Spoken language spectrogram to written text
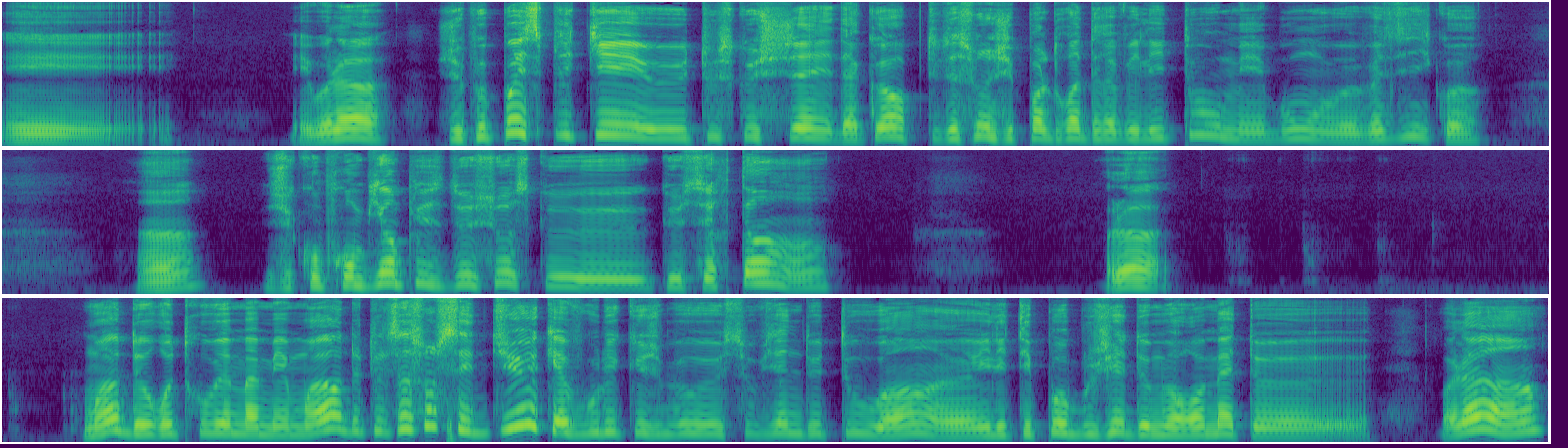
Et, et voilà. Je peux pas expliquer euh, tout ce que je sais, d'accord? De toute façon, j'ai pas le droit de révéler tout, mais bon, euh, vas-y, quoi. Hein? Je comprends bien plus de choses que, que certains, hein. Voilà. Moi, de retrouver ma mémoire, de toute façon, c'est Dieu qui a voulu que je me souvienne de tout, hein. Euh, il n'était pas obligé de me remettre... voilà, hein.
